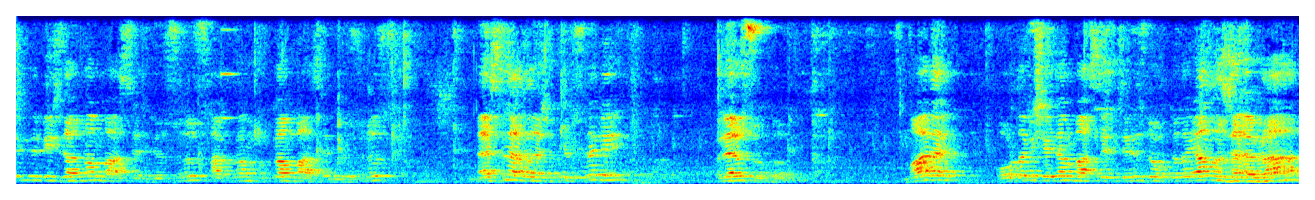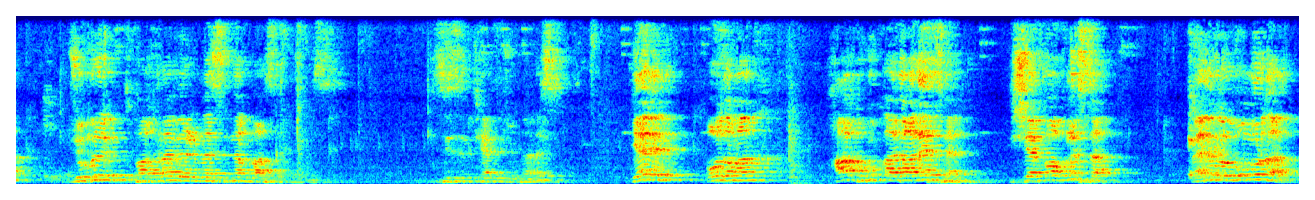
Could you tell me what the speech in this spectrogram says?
Şimdi vicdandan bahsediyorsunuz, haktan hukuktan bahsediyorsunuz. Ersin arkadaşım kürsüde bir öneri sundu. Madem orada bir şeyden bahsettiğiniz noktada yalnızca evra Cumhur İttifakı'na verilmesinden bahsettiniz. Sizin kendi cümleniz. Gelin o zaman hak, hukuk, adaletse, şeffaflıksa benim grubum burada.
